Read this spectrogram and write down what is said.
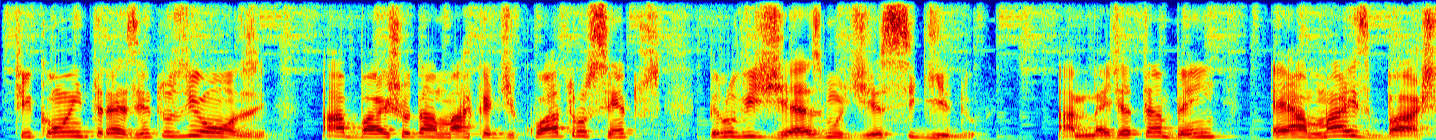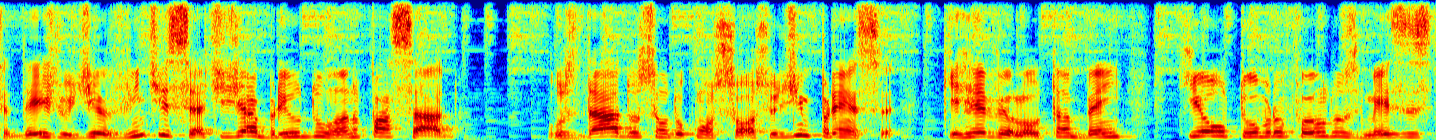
ficou em 311, abaixo da marca de 400 pelo vigésimo dia seguido. A média também é a mais baixa desde o dia 27 de abril do ano passado. Os dados são do consórcio de imprensa, que revelou também que outubro foi um dos meses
